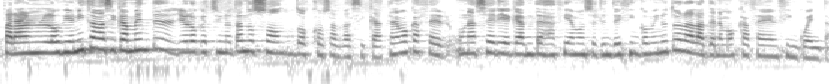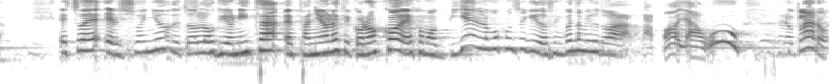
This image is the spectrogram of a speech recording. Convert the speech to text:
Para los guionistas, básicamente, yo lo que estoy notando son dos cosas básicas. Tenemos que hacer una serie que antes hacíamos 75 minutos, ahora la tenemos que hacer en 50. Esto es el sueño de todos los guionistas españoles que conozco. Es como, bien, lo hemos conseguido, 50 minutos a la polla, ¡uh! Pero claro,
